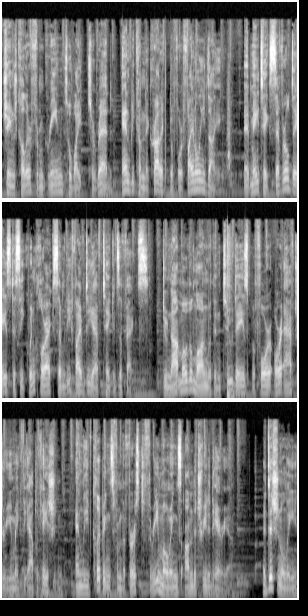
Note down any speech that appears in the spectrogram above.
change color from green to white to red, and become necrotic before finally dying. It may take several days to see Quinclorac 75DF take its effects. Do not mow the lawn within two days before or after you make the application, and leave clippings from the first three mowings on the treated area. Additionally,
